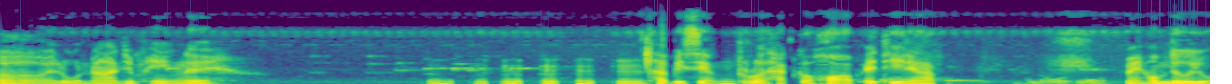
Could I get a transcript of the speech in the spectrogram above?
เฮ้ยโหลดนานชิบเพงเลยอืมอืมอืมอืมอืมอืมถ้ามีเสียงโทรทัศน์ก็ขออภัยทีนะครับฮัลโหลเจ๊แม่ผมดูอยู่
